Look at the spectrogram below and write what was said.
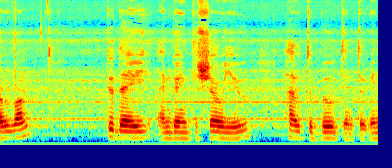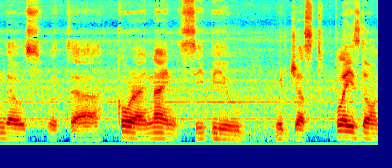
everyone. Today I'm going to show you how to boot into Windows with a Core i9 CPU with just placed on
